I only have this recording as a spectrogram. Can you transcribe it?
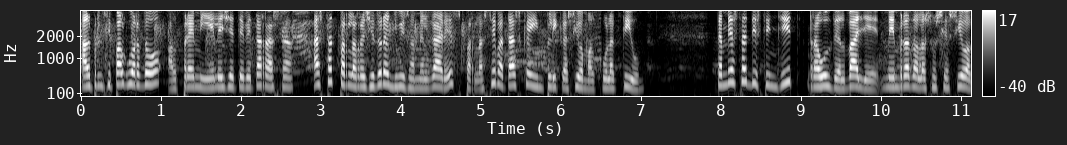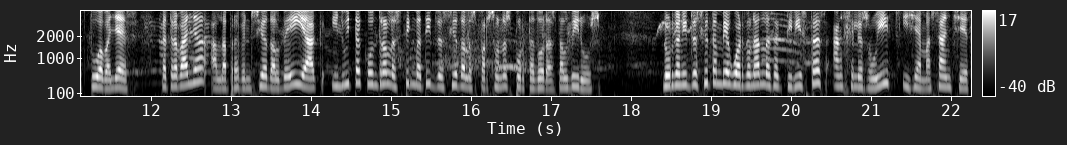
El principal guardó, el Premi LGTB Terrassa, ha estat per la regidora Lluïsa Melgares per la seva tasca i implicació amb el col·lectiu. També ha estat distingit Raül del Valle, membre de l'associació Actua Vallès, que treballa en la prevenció del VIH i lluita contra l'estigmatització de les persones portadores del virus. L'organització també ha guardonat les activistes Àngeles Ruiz i Gemma Sánchez,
